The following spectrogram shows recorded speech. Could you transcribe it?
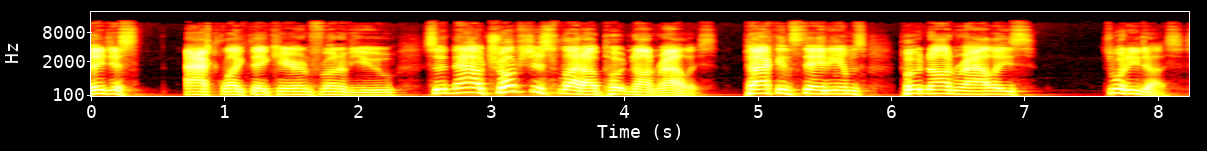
They just act like they care in front of you. So now Trump's just flat out putting on rallies, packing stadiums, putting on rallies. It's what he does.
